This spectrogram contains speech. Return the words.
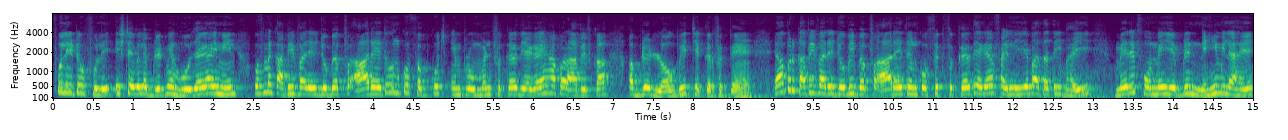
fully to fully stable update में हो जाएगा. आई I मीन mean, उसमें काफ़ी सारे जो बग्स आ रहे थे उनको सब कुछ इंप्रूवमेंट कर दिया गया है. यहाँ पर आप इसका अपडेट लॉग भी चेक कर सकते हैं. यहाँ पर काफ़ी सारे जो भी बग्स आ रहे थे उनको फिक्स कर दिया गया. फाइनली ये बात आती भाई मेरे फ़ोन में ये अपडेट नहीं मिला है.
